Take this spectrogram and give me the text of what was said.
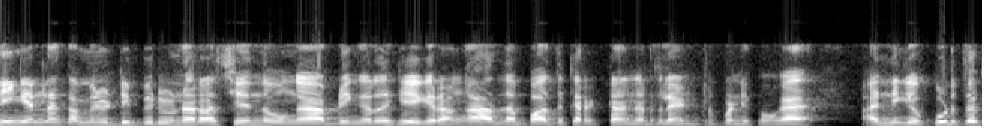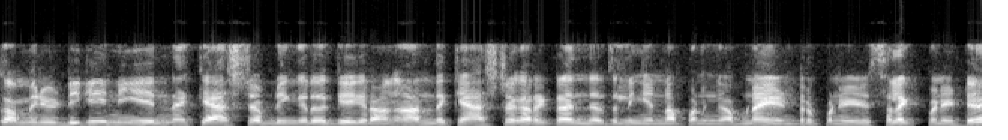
நீங்கள் என்ன கம்யூனிட்டி பிரிவினராக சேர்ந்தவங்க அப்படிங்கிறத கேட்குறாங்க அதை பார்த்து கரெக்டாக அந்த இடத்துல என்டர் பண்ணிக்கோங்க. அது நீங்கள் கொடுத்த கம்யூனிட்டிக்கு நீங்கள் என்ன கேஸ்ட் அப்படிங்கிறத கேட்குறாங்க அந்த கேஸ்ட்டை கரெக்டாக இந்த இடத்துல நீங்கள் என்ன பண்ணுங்க அப்படின்னா என்டர் பண்ணி செலக்ட் பண்ணிட்டு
